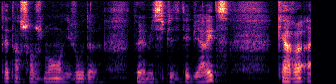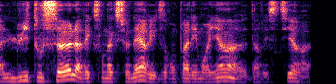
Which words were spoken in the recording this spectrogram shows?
peut-être un changement au niveau de, de, la municipalité de Biarritz. Car euh, lui tout seul, avec son actionnaire, ils n'auront pas les moyens euh, d'investir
